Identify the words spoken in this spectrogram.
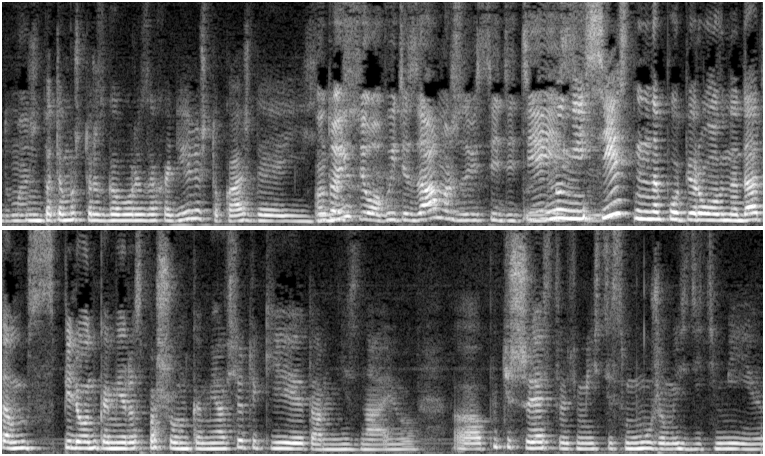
Думаешь? Ну, Потому что разговоры заходили, что каждая из Ну, них... то есть все, выйти замуж, завести детей. Ну, не сесть на попе ровно, да, там с пеленками и распашонками, а все-таки, там, не знаю, путешествовать вместе с мужем и с детьми,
